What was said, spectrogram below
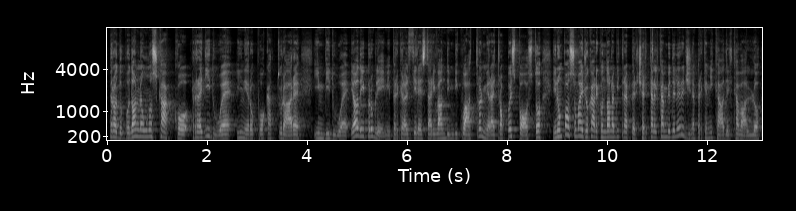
però dopo donna 1 scacco, re D2 il nero può catturare in B2 e ho dei problemi perché l'alfiere sta arrivando in B4, il mio re è troppo esposto e non posso mai giocare con donna B3 per cercare il cambio delle regine perché mi cade il cavallo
